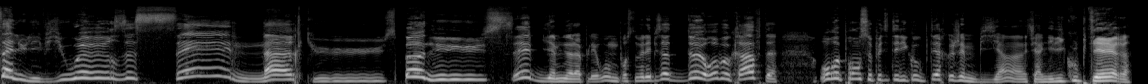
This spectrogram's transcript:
Salut les viewers, c'est Marcus Bonus et bienvenue à la Playroom pour ce nouvel épisode de Robocraft. On reprend ce petit hélicoptère que j'aime bien, c'est un hélicoptère,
